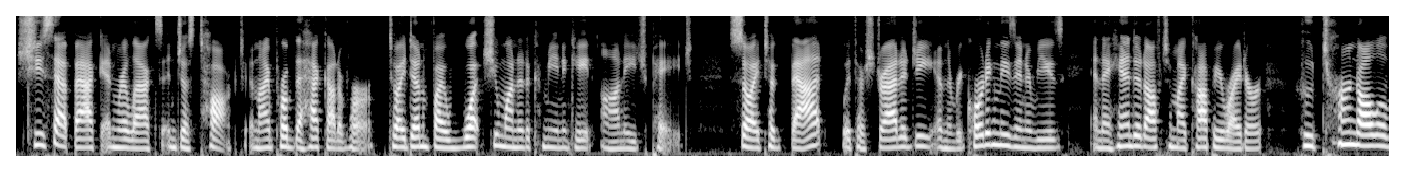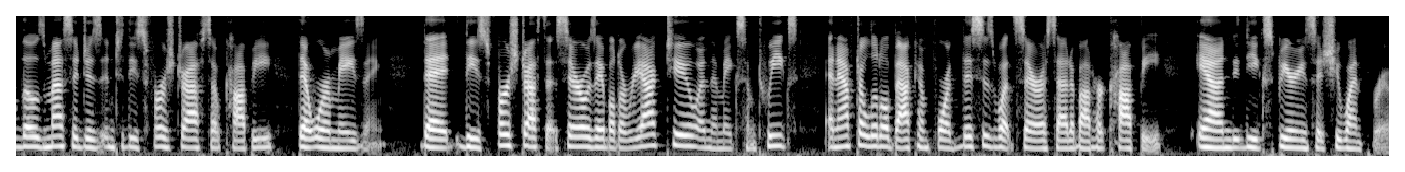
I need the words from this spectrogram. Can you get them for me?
She sat back and relaxed and just talked. And I probed the heck out of her to identify what she wanted to communicate on each page. So I took that with her strategy and the recording of these interviews and I handed off to my copywriter who turned all of those messages into these first drafts of copy that were amazing. That these first drafts that Sarah was able to react to and then make some tweaks and after a little back and forth, this is what Sarah said about her copy and the experience that she went through.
